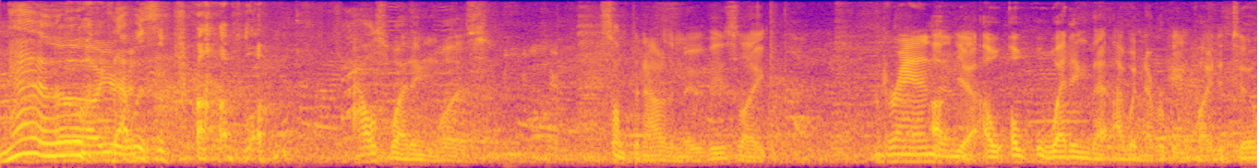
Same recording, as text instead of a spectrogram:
No, Oh, that was the problem. Al's wedding was something out of the movies, like Grand uh, and yeah, a, a wedding that I would never be invited to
